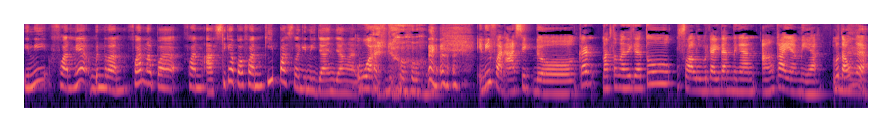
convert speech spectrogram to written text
Ini funnya beneran Fun apa fun asik apa fun kipas lagi nih jangan-jangan Waduh, ini fun asik dong. Kan matematika tuh selalu berkaitan dengan angka ya, Mi ya. Lu tahu Bener. nggak?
